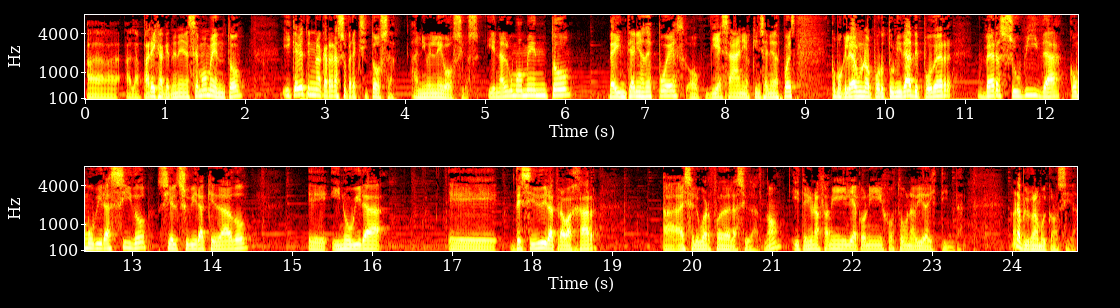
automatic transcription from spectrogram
a, la pareja que tenía en ese momento, y que había tenido una carrera súper exitosa a nivel negocios. Y en algún momento, 20 años después, o 10 años, 15 años después, como que le dan una oportunidad de poder ver su vida, cómo hubiera sido si él se hubiera quedado eh, y no hubiera eh, decidido ir a trabajar a ese lugar fuera de la ciudad, ¿no? Y tenía una familia con hijos, toda una vida distinta. Una película muy conocida.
